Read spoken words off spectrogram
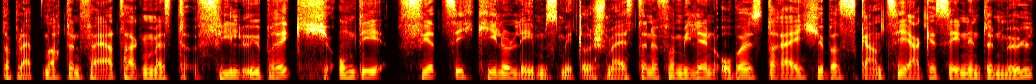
Da bleibt nach den Feiertagen meist viel übrig. Um die 40 Kilo Lebensmittel schmeißt eine Familie in Oberösterreich übers ganze Jahr gesehen in den Müll.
